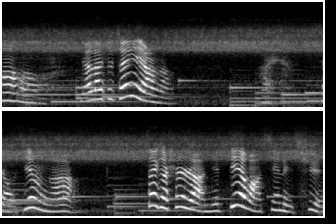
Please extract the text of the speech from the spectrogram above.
啊，原来是这样啊！哎呀，小静啊，这个事儿啊，你别往心里去。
